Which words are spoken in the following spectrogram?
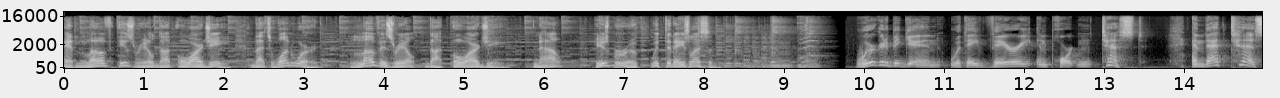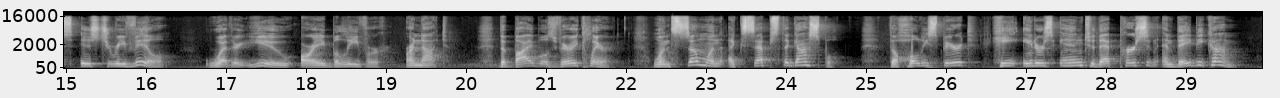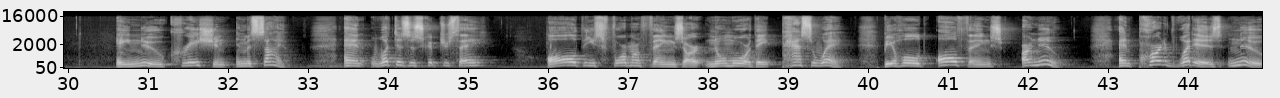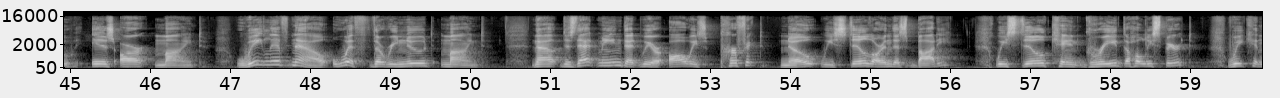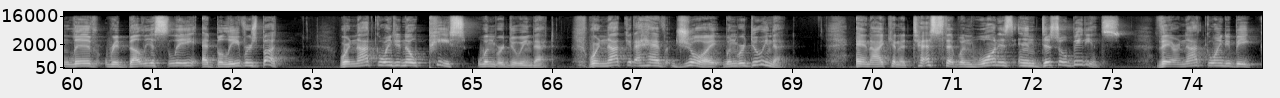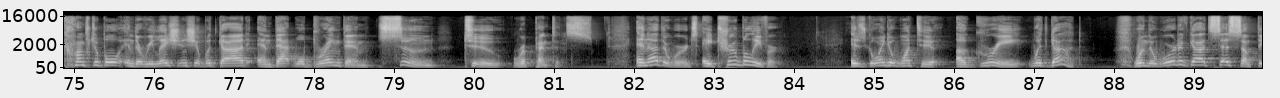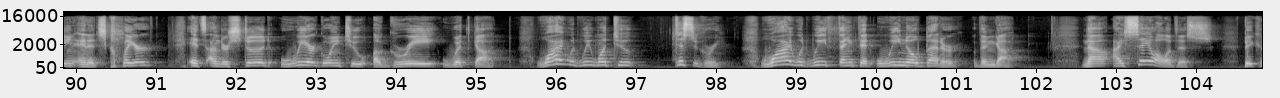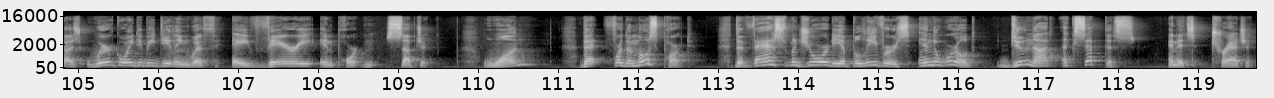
at loveisrael.org. That's one word, loveisrael.org. Now, here's Baruch with today's lesson. We're going to begin with a very important test, and that test is to reveal whether you are a believer or not. The Bible is very clear. When someone accepts the gospel, the Holy Spirit, He enters into that person and they become a new creation in Messiah. And what does the scripture say? All these former things are no more, they pass away. Behold, all things are new. And part of what is new is our mind. We live now with the renewed mind. Now, does that mean that we are always perfect? No, we still are in this body. We still can grieve the Holy Spirit. We can live rebelliously at believers, but we're not going to know peace when we're doing that. We're not going to have joy when we're doing that. And I can attest that when one is in disobedience, they are not going to be comfortable in their relationship with God, and that will bring them soon to repentance. In other words, a true believer is going to want to agree with God. When the Word of God says something and it's clear, it's understood, we are going to agree with God. Why would we want to disagree? Why would we think that we know better than God? Now, I say all of this because we're going to be dealing with a very important subject. One, that for the most part, the vast majority of believers in the world do not accept this. And it's tragic.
